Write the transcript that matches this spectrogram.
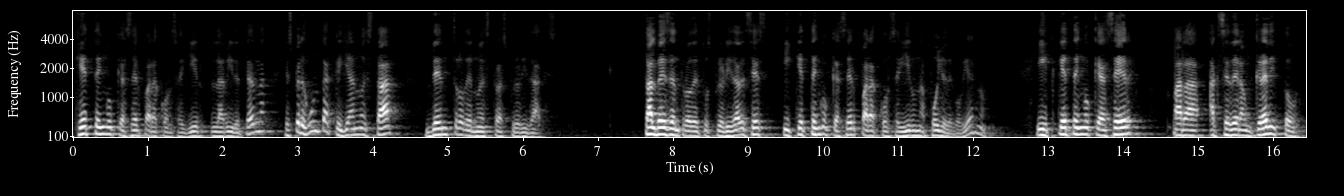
¿Qué tengo que hacer para conseguir la vida eterna? Es pregunta que ya no está dentro de nuestras prioridades. Tal vez dentro de tus prioridades es ¿y qué tengo que hacer para conseguir un apoyo de gobierno? ¿Y qué tengo que hacer para acceder a un crédito?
